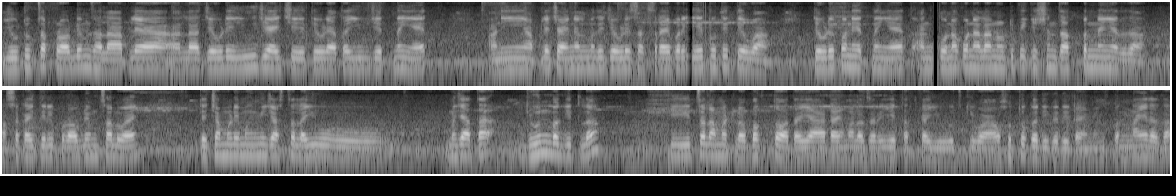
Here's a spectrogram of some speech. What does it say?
यूट्यूबचा प्रॉब्लेम झाला. आपल्याला जेवढे यूज यायचे तेवढे आता यूज येत नाही आहेत. आणि आपल्या चॅनलमध्ये जेवढे सबस्क्रायबर येत होते तेव्हा तेवढे पण येत नाही आहेत. आणि कोणाकोणाला नोटिफिकेशन जात पण नाही आहे दादा. असं काहीतरी प्रॉब्लेम चालू आहे. त्याच्यामुळे मग मी जास्त लाईव्ह म्हणजे आता घेऊन बघितलं. की चला म्हटलं बघतो आता या टायमाला जर येतात का यूज किंवा होतो कधी कधी टायमिंग पण नाही दादा.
